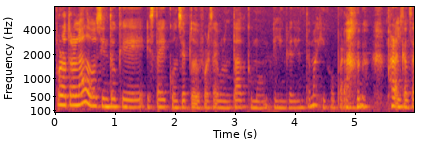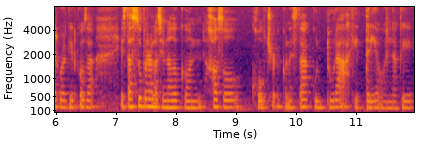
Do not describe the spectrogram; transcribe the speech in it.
Por otro lado, siento que este concepto de fuerza de voluntad como el ingrediente mágico para, para alcanzar cualquier cosa está súper relacionado con hustle culture, con esta cultura ajetreo en la que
